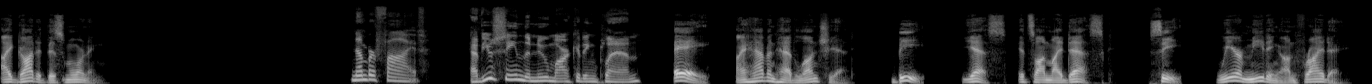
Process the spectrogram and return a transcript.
I got it this morning. number 5. Have you seen the new marketing plan? A. I haven't had lunch yet. B. Yes, it's on my desk. C. We are meeting on Friday.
